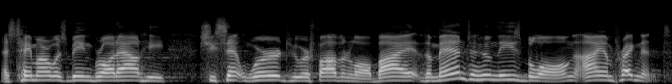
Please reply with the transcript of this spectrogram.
As Tamar was being brought out, he, she sent word to her father in law By the man to whom these belong, I am pregnant.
